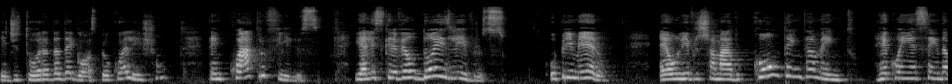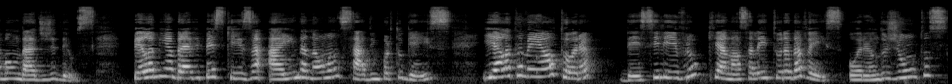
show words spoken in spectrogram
Editora da The Gospel Coalition. Tem quatro filhos. E ela escreveu dois livros. O primeiro é um livro chamado Contentamento Reconhecendo a Bondade de Deus. Pela minha breve pesquisa, ainda não lançado em português. E ela também é autora desse livro, que é a nossa leitura da vez, Orando Juntos,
